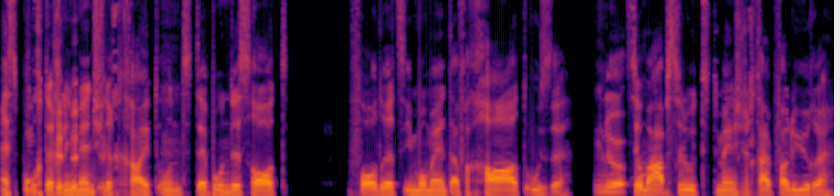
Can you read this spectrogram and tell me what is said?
es braucht ein bisschen Menschlichkeit und der Bundesrat fordert es im Moment einfach hart raus, Ja. um absolut die Menschlichkeit zu verlieren.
